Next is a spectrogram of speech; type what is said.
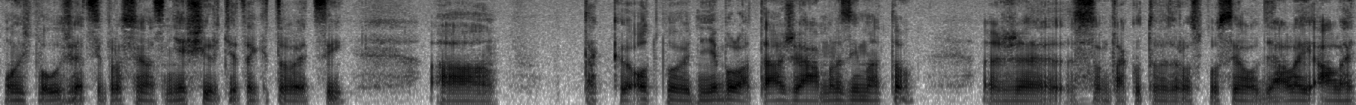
moji spolužiaci, prosím vás, nešírte takéto veci. A, tak odpoveď nebola tá, že a mrzí ma to, že som takúto vec rozposielal ďalej, ale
